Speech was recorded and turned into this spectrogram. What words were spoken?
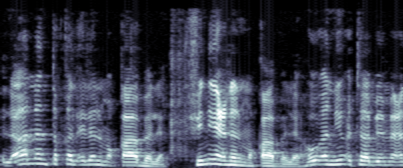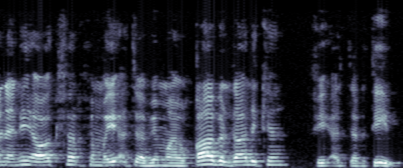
الآن ننتقل إلى المقابلة. شنو يعني المقابلة؟ هو أن يؤتى بمعنى أو أكثر ثم يأتى بما يقابل ذلك في الترتيب.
